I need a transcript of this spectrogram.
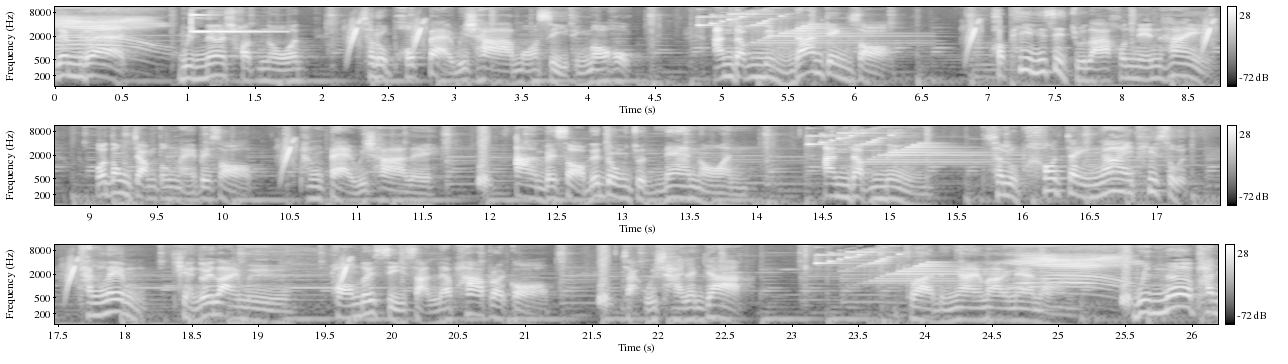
เล่มแรก Winner Short Note สรุปครบ 8 วิชาม4ถึงม6อันดับหนึ่งด้านเก่งสอบเพราะพี่นิสิตจุฬาเขาเน้นให้ ว่าต้องจำตรงไหนไปสอบ ทั้ง 8 วิชาเลย อ่านไปสอบได้ตรงจุดแน่นอน อันดับหนึ่งสรุปเข้าใจง่ายที่สุด ทั้งเล่มเขียนด้วยลายมือ พร้อมด้วยสีสันและภาพประกอบ จากวิชายากๆ กลายเป็นง่ายมากแน่นอน Winner พัน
